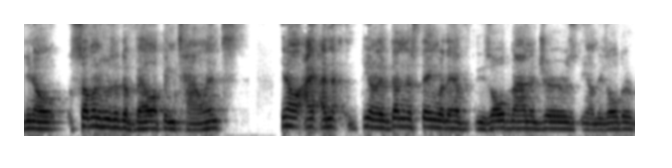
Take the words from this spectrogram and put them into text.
you know, someone who's a developing talent. You know, I, I you know they've done this thing where they have these old managers, you know, these older,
